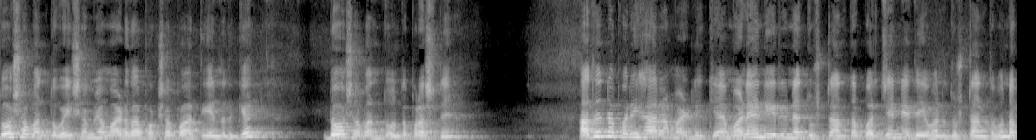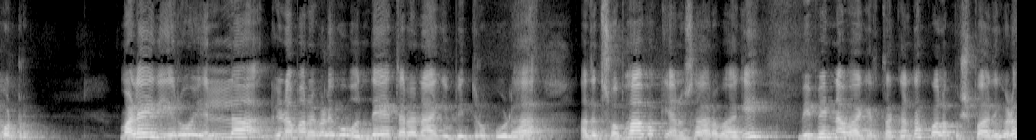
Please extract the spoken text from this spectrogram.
ದೋಷ ಬಂತು, ವೈಷಮ್ಯ ಮಾಡಿದ ಪಕ್ಷಪಾತಿ ಅನ್ನೋದಕ್ಕೆ ದೋಷ ಬಂತು ಅಂತ ಪ್ರಶ್ನೆ. ಅದನ್ನು ಪರಿಹಾರ ಮಾಡಲಿಕ್ಕೆ ಮಳೆ ನೀರಿನ ದುಷ್ಟಾಂತ ಪರ್ಜನ್ಯ ದೇವನ ದುಷ್ಟಾಂತವನ್ನು ಕೊಟ್ಟರು ಮಳೆ ನೀರು ಎಲ್ಲ ಗಿಡಮರಗಳಿಗೂ ಒಂದೇ ಥರನಾಗಿ ಬಿದ್ದರೂ ಕೂಡ ಅದಕ್ಕೆ ಸ್ವಭಾವಕ್ಕೆ ಅನುಸಾರವಾಗಿ ವಿಭಿನ್ನವಾಗಿರ್ತಕ್ಕಂಥ ಫಲಪುಷ್ಪಾದಿಗಳು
